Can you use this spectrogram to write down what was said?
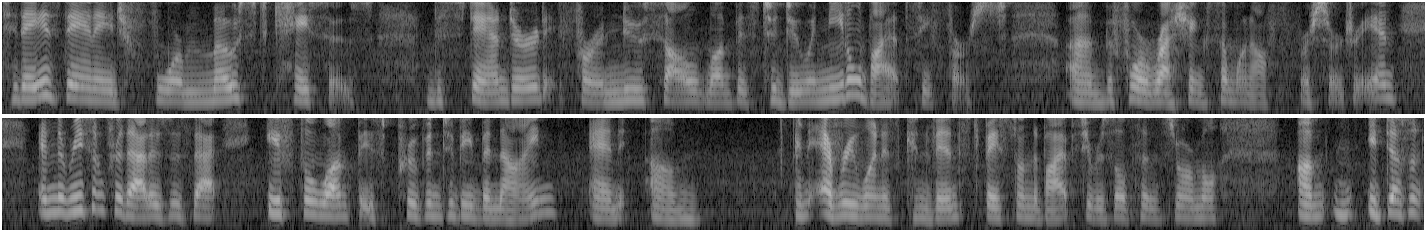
today's day and age, for most cases, the standard for a new solid lump is to do a needle biopsy first um, before rushing someone off for surgery. And, and the reason for that is, is that if the lump is proven to be benign and, um, and everyone is convinced based on the biopsy results that it's normal, um, it doesn't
